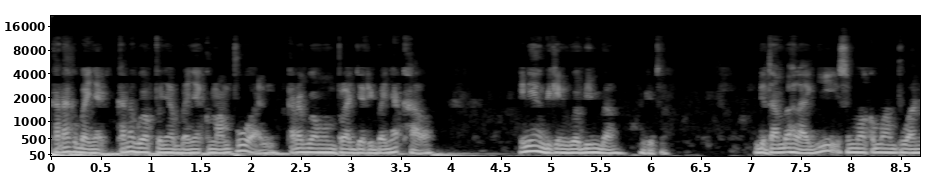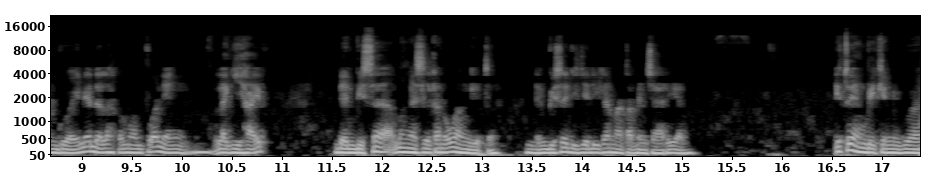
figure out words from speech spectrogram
karena kebanyak karena gue punya banyak kemampuan karena gue mempelajari banyak hal ini yang bikin gue bimbang gitu. Ditambah lagi semua kemampuan gue ini adalah kemampuan yang lagi hype dan bisa menghasilkan uang gitu. Dan bisa dijadikan mata pencarian. Itu yang bikin gue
